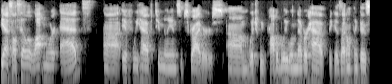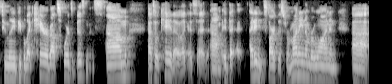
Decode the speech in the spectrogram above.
yes, I'll sell a lot more ads uh, if we have 2 million subscribers, um, which we probably will never have because I don't think there's 2 million people that care about sports business. Um, that's okay though, like I said. Um, it, I didn't start this for money, number one. And, uh,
